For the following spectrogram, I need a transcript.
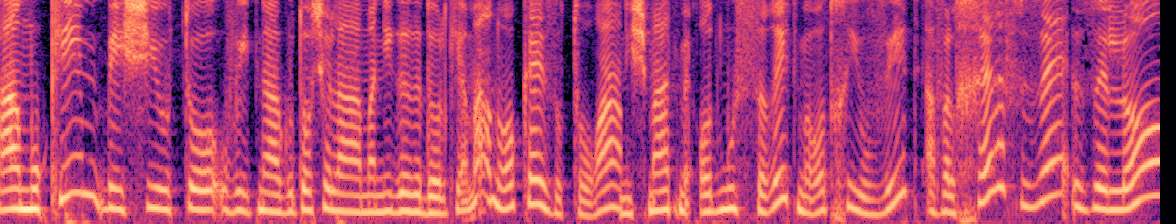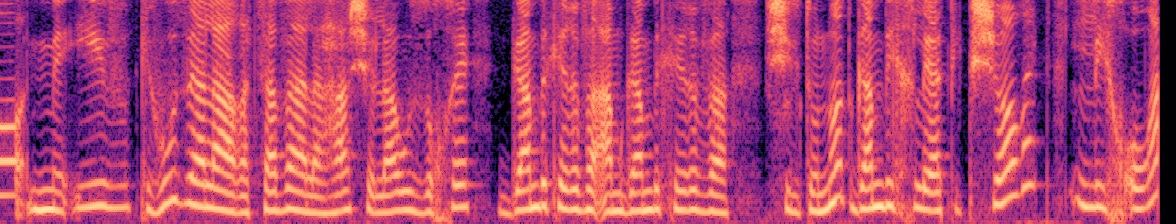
העמוקים באישיותו ובהתנהגותו של המנהיג הגדול. כי אמרנו, אוקיי, זו תורה נשמעת מאוד מוסרית, מאוד חיובית, אבל חרף זה, זה לא מעיב כהוא זה על הערצה וההלהה שלה הוא זוכה גם בקרב העם, גם בקרב השלטונות, גם בכלי התקשורת. לכאורה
